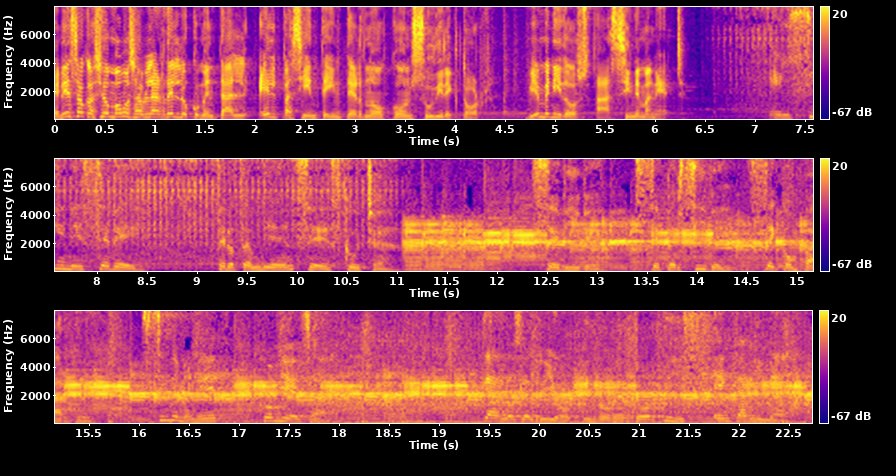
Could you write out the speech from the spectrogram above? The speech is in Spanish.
En esta ocasión vamos a hablar del documental El paciente interno con su director. Bienvenidos a Cinemanet. El cine se ve, pero también se escucha. Se vive, se percibe, se comparte. Cinemanet comienza. Carlos del Río y Roberto Ortiz en cabina.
